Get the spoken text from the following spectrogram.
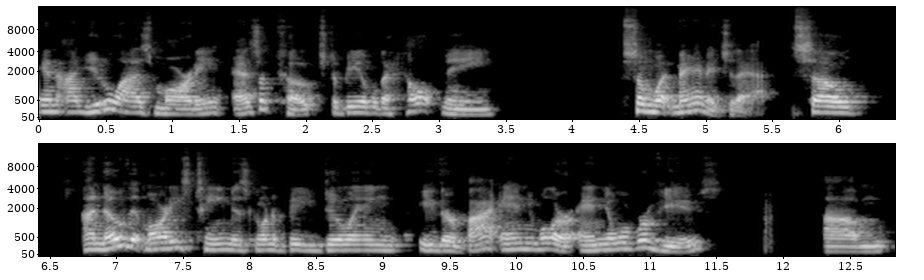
And I utilize Marty as a coach to be able to help me somewhat manage that. So I know that Marty's team is going to be doing either biannual or annual reviews. Um,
